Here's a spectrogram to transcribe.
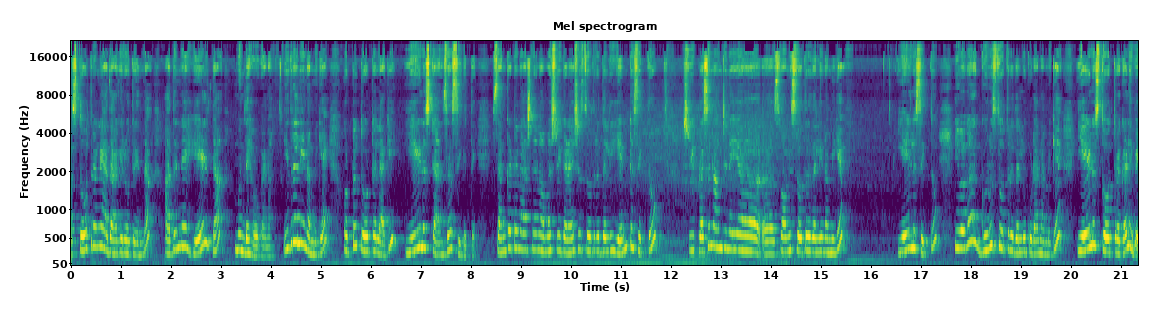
ಸ್ತೋತ್ರನೇ ಅದಾಗಿರೋದ್ರಿಂದ ಅದನ್ನೇ ಹೇಳ್ತಾ ಮುಂದೆ ಹೋಗೋಣ. ಇದರಲ್ಲಿ ನಮಗೆ ಒಟ್ಟು ಟೋಟಲ್ ಆಗಿ ಏಳು ಸ್ಟ್ಯಾನ್ಸಸ್ ಸಿಗುತ್ತೆ. ಸಂಕಟನಾಶನ ನಮ್ಮ ಶ್ರೀ ಗಣೇಶ ಸ್ತೋತ್ರದಲ್ಲಿ ಎಂಟು ಸಿಕ್ತು. ಶ್ರೀ ಪ್ರಸನ್ನಾಂಜನೇಯ ಸ್ವಾಮಿ ಸ್ತೋತ್ರದಲ್ಲಿ ನಮಗೆ ಏಳು ಸಿಕ್ತು. ಇವಾಗ ಗುರು ಸ್ತೋತ್ರದಲ್ಲೂ ಕೂಡ ನಮಗೆ ಏಳು ಸ್ತೋತ್ರಗಳಿವೆ.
